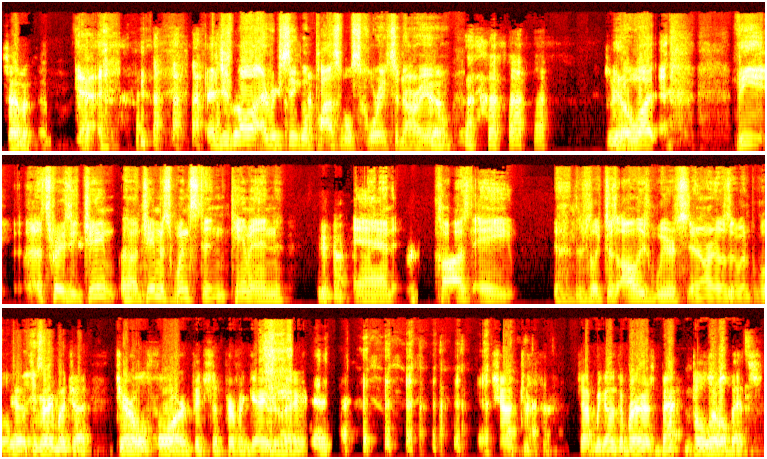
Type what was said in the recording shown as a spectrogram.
seven. yeah, and just roll every single possible scoring scenario. You know what? The it's crazy. James uh, Jameis Winston came in Yeah, and caused a. There's like just all these weird scenarios that would go yeah it's very much a Gerald Ford pitched a perfect game today. Chopped chopped Miguel Cabrera's bat into little bits.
